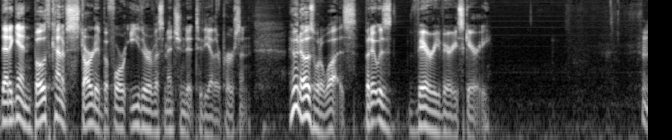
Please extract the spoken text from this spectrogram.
that again both kind of started before either of us mentioned it to the other person who knows what it was but it was very very scary hmm.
